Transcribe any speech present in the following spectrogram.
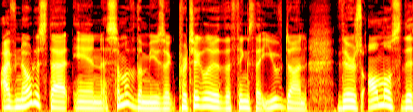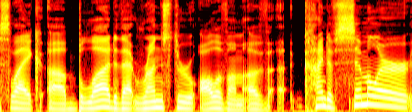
I've noticed that in some of the music, particularly the things that you've done, there's almost this like uh, blood that runs through all of them of uh, kind of similar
